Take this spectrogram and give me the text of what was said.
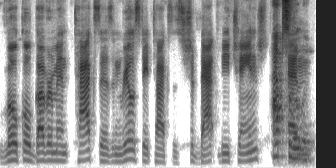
local government taxes and real estate taxes. Should that be changed? Absolutely.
